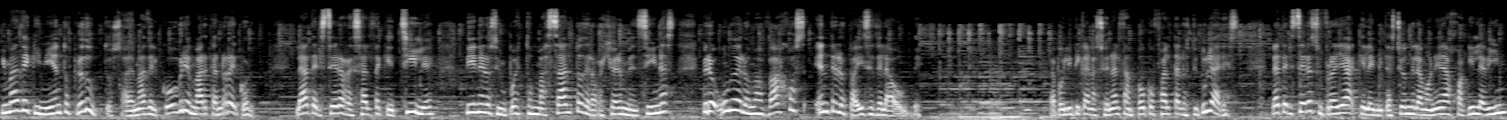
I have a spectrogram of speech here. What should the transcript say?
y más de 500 productos, además del cobre, marcan récord. La tercera resalta que Chile tiene los impuestos más altos de la región en pero uno de los más bajos entre los países de la OCDE. La política nacional tampoco falta a los titulares. La tercera subraya que la invitación de la moneda Joaquín Lavín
